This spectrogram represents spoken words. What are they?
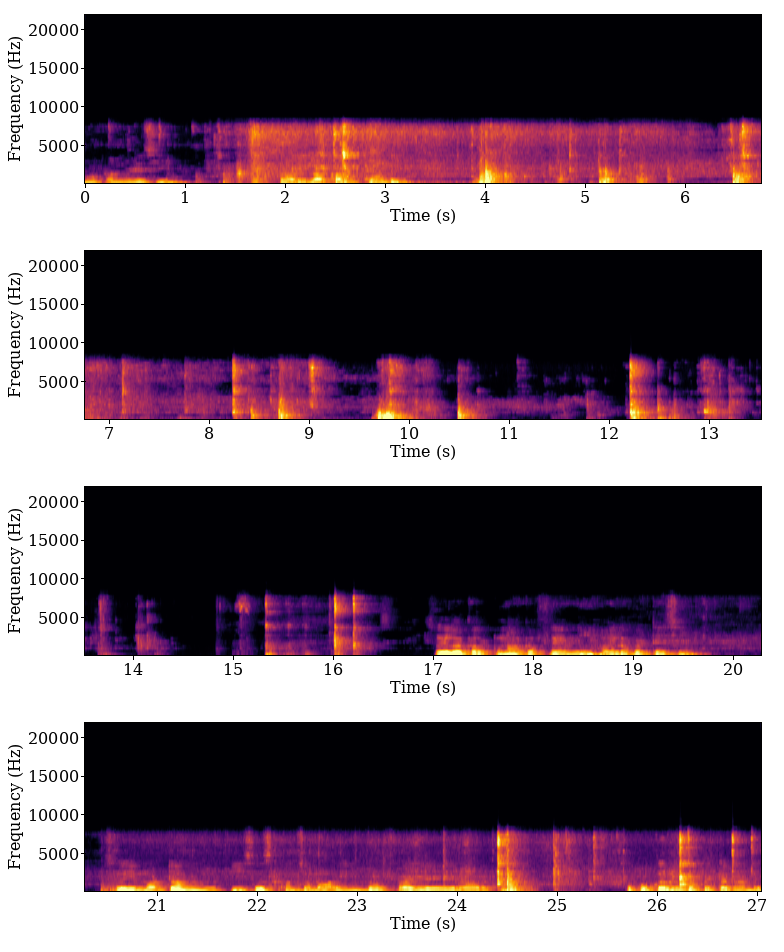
మటన్ వేసి ఒకసారి ఇలా కలుపుకోండి. సో ఇలా కలుపుకున్నాక ఫ్లేమ్ని హైలో పెట్టేసి సో ఈ మటన్ పీసెస్ కొంచెం ఆయిల్లో ఫ్రై అయ్యే వరకు సో కుక్కర్ మీద పెట్టకండి.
